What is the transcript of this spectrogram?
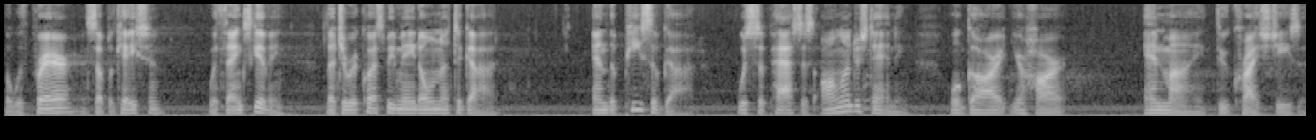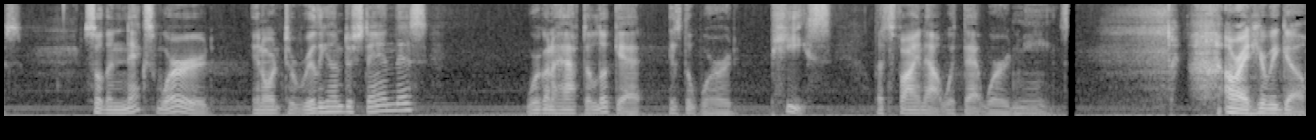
but with prayer and supplication, with thanksgiving, let your requests be made known unto God. And the peace of God, which surpasses all understanding, will guard your heart and mind through Christ Jesus. So, the next word, in order to really understand this, we're going to have to look at is the word peace. Let's find out what that word means. All right, here we go.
